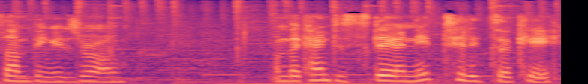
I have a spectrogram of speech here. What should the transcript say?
something is wrong. I'm the kind to stay on it till it's okay.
